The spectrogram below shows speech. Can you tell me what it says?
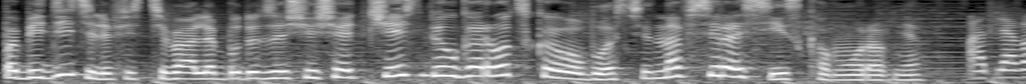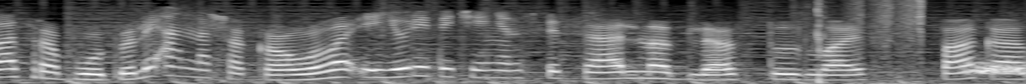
Победители фестиваля будут защищать честь Белгородской области на всероссийском уровне. А для вас работали Анна Шакалова и Юрий Печенин специально для Stud Life. Пока!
